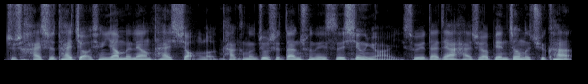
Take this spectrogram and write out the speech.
就是还是太侥幸，样本量太小了，它可能就是单纯的一次幸运而已。所以大家还是要辩证的去看，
